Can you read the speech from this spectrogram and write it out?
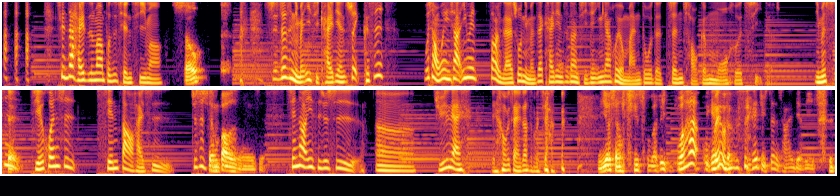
现在孩子的妈不是前妻吗？熟 是，这是你们一起开店，所以可是我想问一下，因为照理来说，你们在开店这段期间应该会有蛮多的争吵跟磨合期的。你们是对结婚是先到还是就是先报是什么意思？先到？意思就是呃，举例来，等一下我想一下怎么讲。你又想举什么例子？我要没有不是你可以举正常一点的例子。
